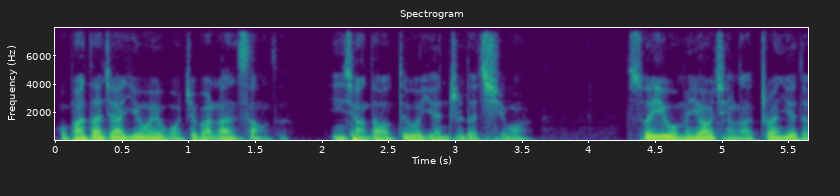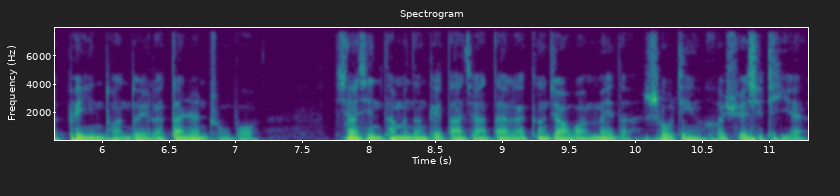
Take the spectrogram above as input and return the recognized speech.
我怕大家因为我这把烂嗓子影响到对我颜值的期望，所以我们邀请了专业的配音团队来担任主播，相信他们能给大家带来更加完美的收听和学习体验。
